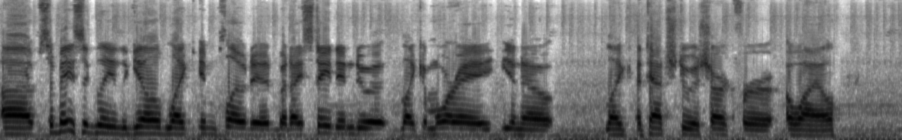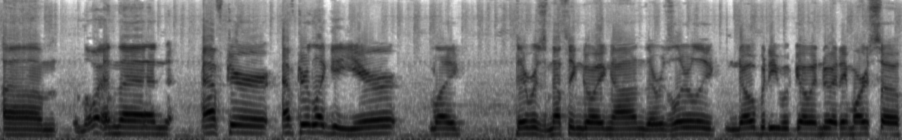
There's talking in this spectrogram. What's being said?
Uh, so basically, the guild like imploded, but I stayed into it like a moray, you know, like attached to a shark for a while. Um, Loyal. and then after after like a year, like there was nothing going on. There was literally nobody would go into it anymore. So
